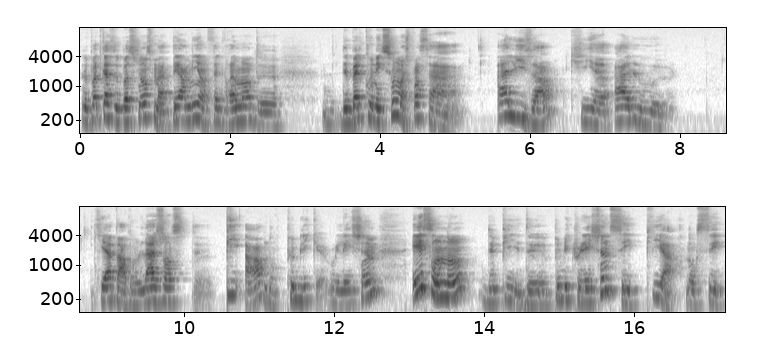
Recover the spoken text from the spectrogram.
le podcast de Boss Finance m'a permis en fait vraiment de, de belles connexions. Moi, je pense à, à Lisa qui euh, a le, qui a pardon l'agence de PR, donc Public Relations, et son nom de, de Public Relations, c'est PR. Donc c'est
